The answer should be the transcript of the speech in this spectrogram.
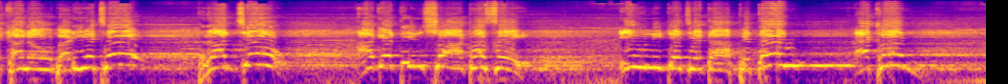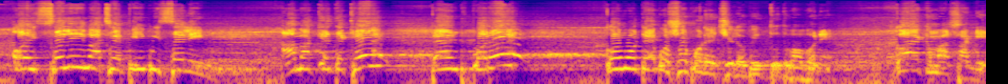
এখানেও বাড়িয়েছে, রাজ্যেও আগে তিনশো আঠাশে ইউনিটে যেটা পেতেন, এখন ওই সেলিম আছে পিবি সেলিম। আমাকে দেখে প্যান্ট পরে কোমটে বসে পড়েছিল বিদ্যুৎ ভবনে কয়েক মাস আগে।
